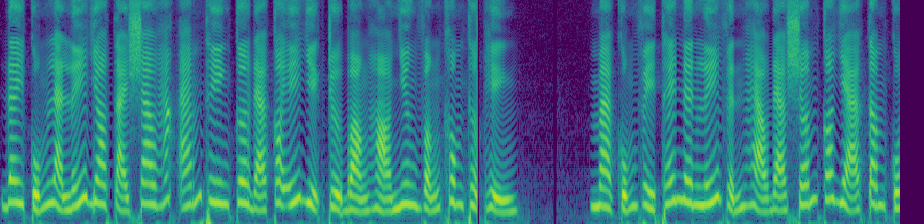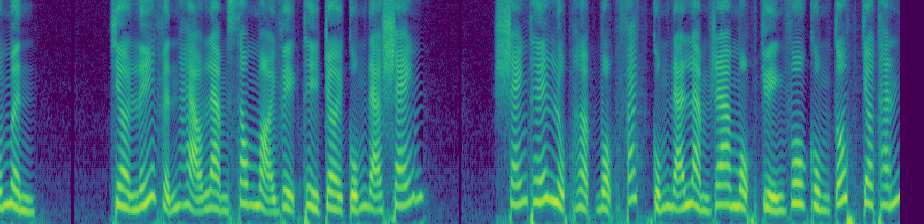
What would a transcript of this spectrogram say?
Đây cũng là lý do tại sao Hắc Ám Thiên Cơ đã có ý diệt trừ bọn họ nhưng vẫn không thực hiện. Mà cũng vì thế nên Lý Vĩnh Hạo đã sớm có giả tâm của mình. Chờ Lý Vĩnh Hạo làm xong mọi việc thì trời cũng đã sáng. Sáng thế lục hợp bột phát cũng đã làm ra một chuyện vô cùng tốt cho Thánh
